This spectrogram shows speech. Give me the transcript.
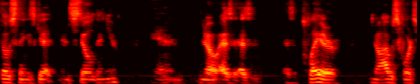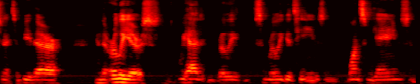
Those things get instilled in you, and you know, as as as a player, you know, I was fortunate to be there in the early years. We had really some really good teams and won some games. And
